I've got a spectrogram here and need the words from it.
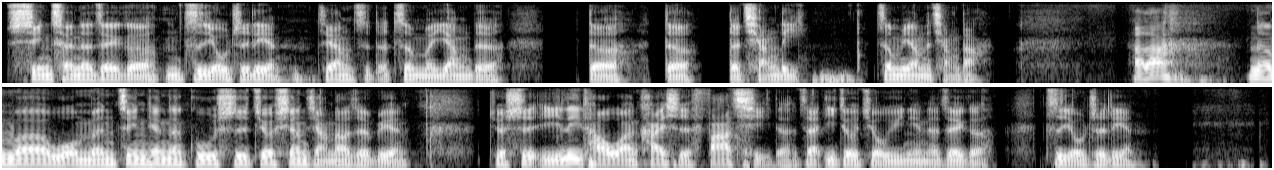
形成了这个自由之链这样子的这么样的的的的强力，这么样的强大。好啦，那么我们今天的故事就先讲到这边，就是以立陶宛开始发起的，在一九九一年的这个自由之恋。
